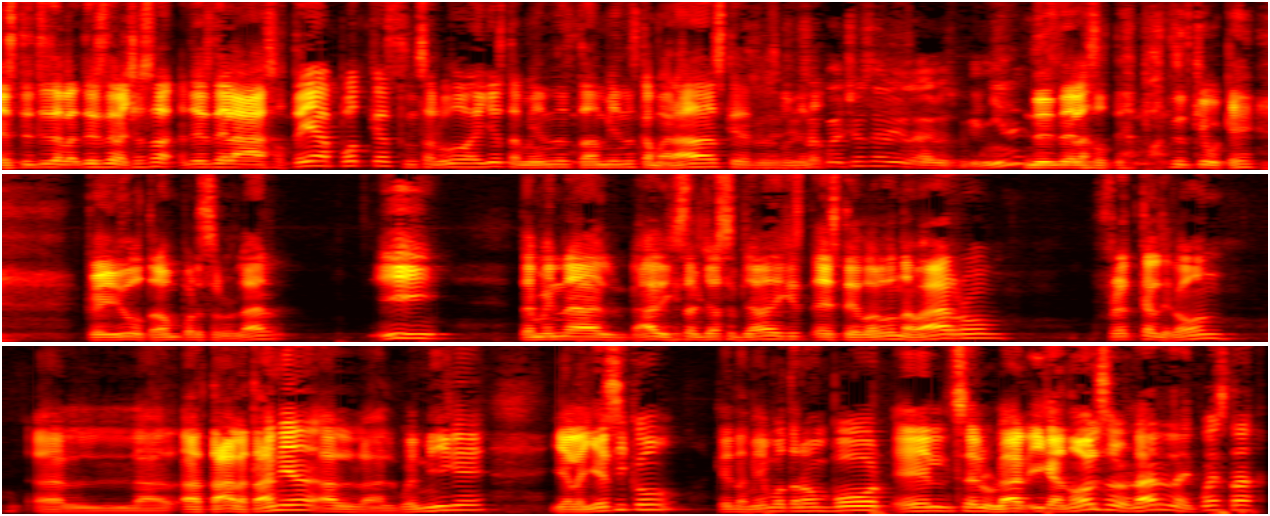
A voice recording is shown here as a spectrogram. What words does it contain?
Este, desde, la, desde, la choza- desde la azotea podcast, un saludo a ellos. También están bien los camaradas que ¿Choza respondieron. cuál choza? ¿La de los pequeñines? Desde la azotea podcast, equivoqué. Que ellos votaron por el celular. Y también al. Ah, dijiste al Joseph, ya dijiste. Este, Eduardo Navarro, Fred Calderón, al- a, a, a la Tania, al, al buen Migue y a la Jessico, que también votaron por el celular. Y ganó el celular en la encuesta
